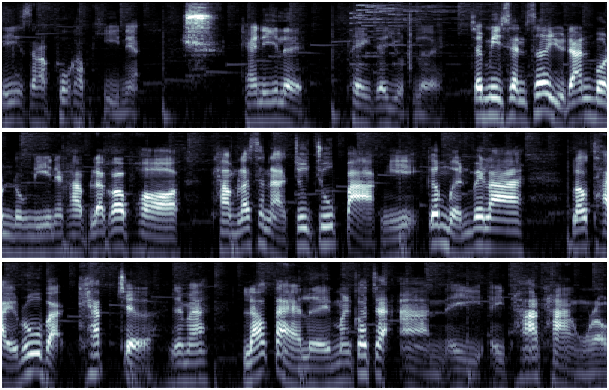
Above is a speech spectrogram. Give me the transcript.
ธิสำหรับผู้ขับขี่เนี่ยแค่นี้เลย เพลงจะหยุดเลย จะมีเซ็นเซอร์อยู่ด้านบนตรงนี้นะครับ แล้วก็พอทำลักษณะจู้ๆปากนี้ก็เหมือนเวลา เราถ่ายรูปแบบแคปเจอร์ใช่ไหมแล้วแต่เลยมันก็จะอ่านไอ้ไอ้ท่าทางของเรา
